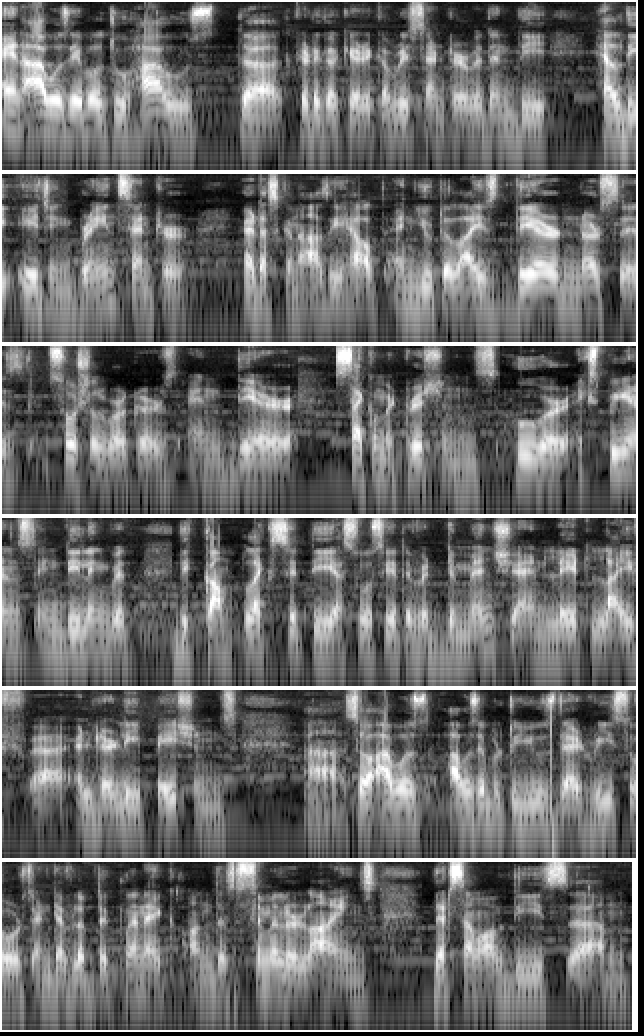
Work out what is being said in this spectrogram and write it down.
and I was able to house the Critical Care Recovery Center within the Healthy Aging Brain Center at Eskenazi Health and utilize their nurses, social workers, and their psychometricians who were experienced in dealing with the complexity associated with dementia and late life uh, elderly patients. Uh, so I was I was able to use that resource and develop the clinic on the similar lines that some of these um,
